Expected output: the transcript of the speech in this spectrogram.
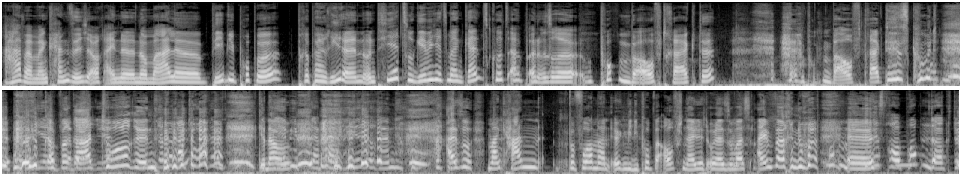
aber man kann sich auch eine normale Babypuppe präparieren. Und hierzu gebe ich jetzt mal ganz kurz ab an unsere Puppenbeauftragte. Puppenbeauftragte ist gut. Präparatorin. Präparatorin. genau. also man kann, bevor man irgendwie die Puppe aufschneidet oder sowas, einfach nur. Puppen. Äh, du bist Frau Puppendoktor.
